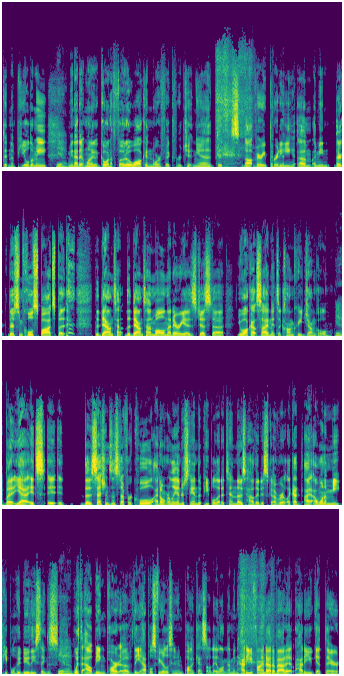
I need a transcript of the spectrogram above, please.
didn't appeal to me Yeah. I mean, I didn't want to go on a photo walk in Norfolk, Virginia. It's not very pretty. Um, I mean, there there's some cool spots, but the downtown the downtown mall in that area is just uh, you walk outside and it's a concrete jungle. Yeah. But yeah, it's it, it the sessions and stuff are cool. I don't really understand the people that attend those, how they discover it. Like I I, I want to meet people who do these things Yeah. without being part of the Apple Sphere listening to podcasts all day long. I mean, how do you find out about it? How do you get there?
